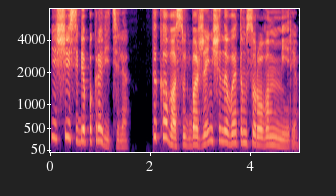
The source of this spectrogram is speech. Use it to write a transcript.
Ищи себе покровителя. Такова судьба женщины в этом суровом мире.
